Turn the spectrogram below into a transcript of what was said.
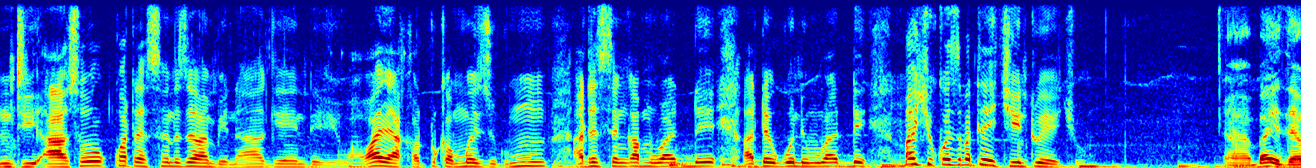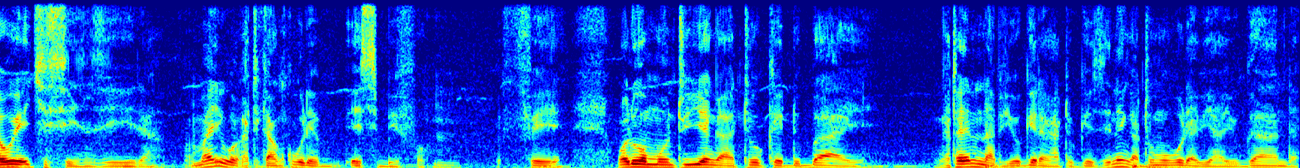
nti asobola okukwata sente zebambi n'agenda eyo aba yakatuuka mu mwezi gumu ate senga mulwadde ate gundi mulwadde bakikoze bate ekintu ekyo. Uh, by the way kisinziira. Omanyi wakati kankubule sb4 ffe waliwo omuntu ye ng'atuuka e dubai nga talina nabyogera katugeze naye nga tumubulya bya uganda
